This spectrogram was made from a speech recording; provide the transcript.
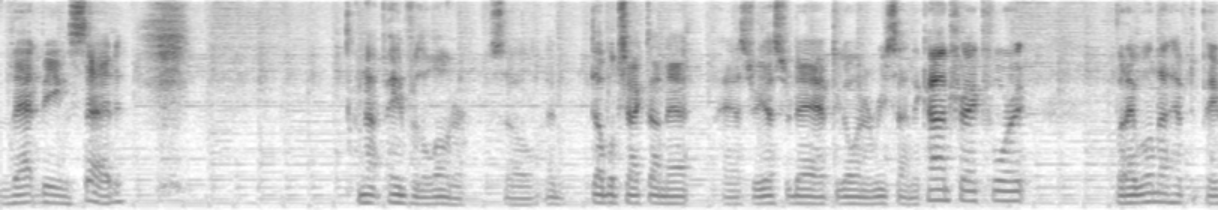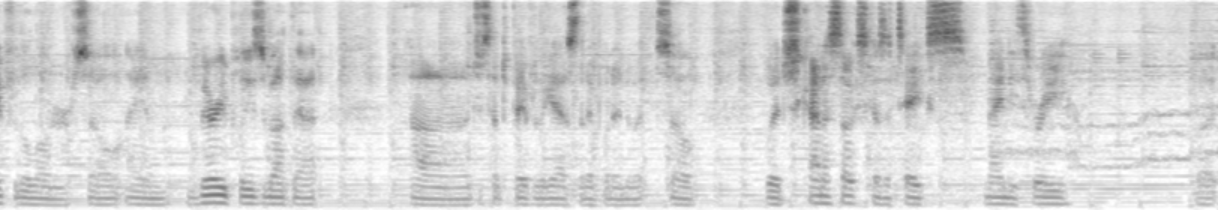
that being said, I'm not paying for the loaner. So I double checked on that. Asked her yesterday. I have to go in and re-sign the contract for it, but I will not have to pay for the loaner. So I am very pleased about that. Uh, just have to pay for the gas that I put into it. So, which kind of sucks because it takes 93, but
